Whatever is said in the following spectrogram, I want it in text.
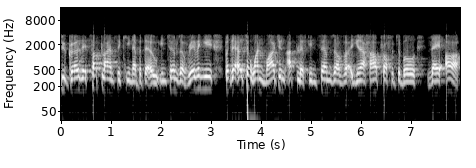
to grow their top line, Sakina, but they, in terms of revenue, but they also want margin uplift in terms of uh, you know how profitable they are.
